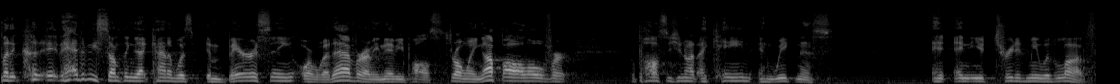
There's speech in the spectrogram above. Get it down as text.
but it, could, it had to be something that kind of was embarrassing or whatever. I mean, maybe Paul's throwing up all over. But Paul says, you know what? I came in weakness, and, and you treated me with love.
